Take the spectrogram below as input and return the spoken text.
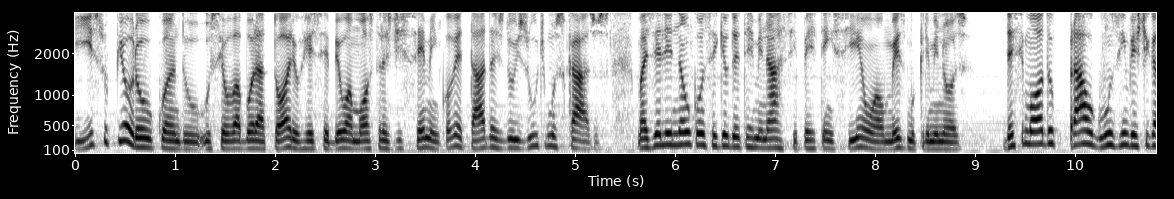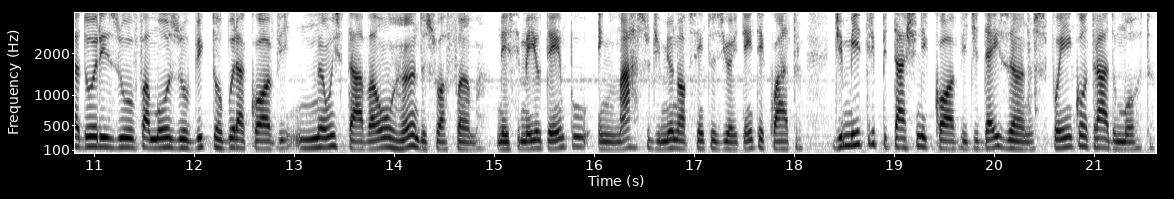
e isso piorou quando o seu laboratório recebeu amostras de sêmen coletadas dos últimos casos, mas ele não conseguiu determinar se pertenciam ao mesmo criminoso. Desse modo, para alguns investigadores, o famoso Viktor Burakov não estava honrando sua fama. Nesse meio tempo, em março de 1984, Dmitry Pitashnikov, de 10 anos, foi encontrado morto.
